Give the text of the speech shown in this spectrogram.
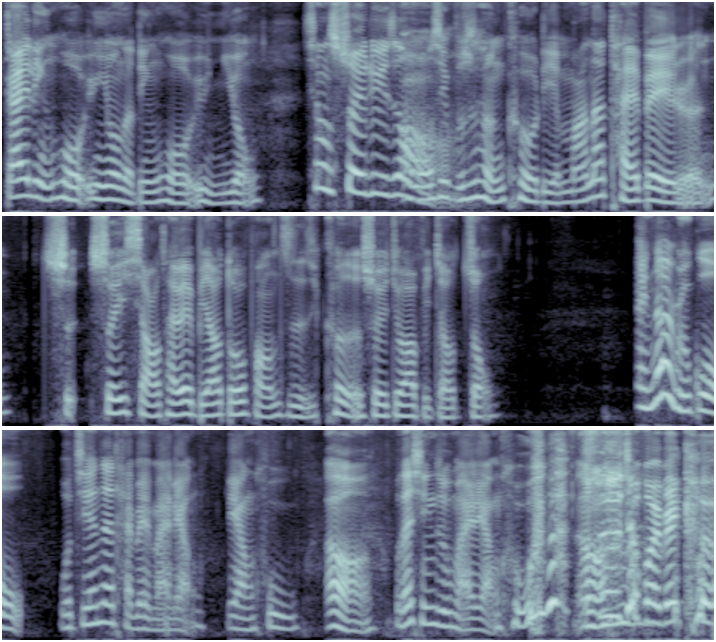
该灵活运用的灵活运用。像税率这种东西哦不是很可怜吗？那台北人虽虽小，台北比较多房子，课的税就要比较重。哎、那如果我今天在台北买两两户，嗯，我在新竹买两户，是嗯不是就不会被克？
